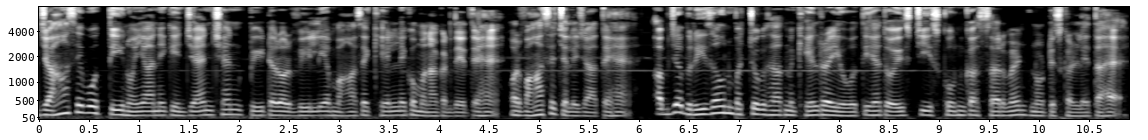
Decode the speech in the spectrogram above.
जहाँ से वो तीनों, यानी कि जैनशन पीटर और विलियम, वहाँ से खेलने को मना कर देते हैं और वहाँ से चले जाते हैं। अब जब रीजा उन बच्चों के साथ में खेल रही होती है तो इस चीज़ को उनका सर्वेंट नोटिस कर लेता है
